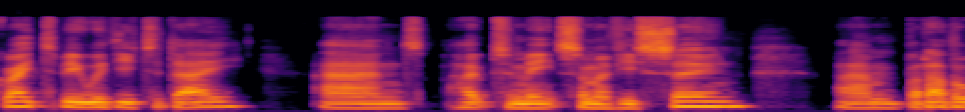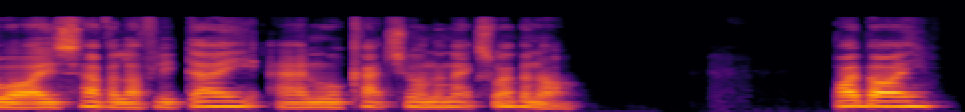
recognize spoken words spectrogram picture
Great to be with you today and hope to meet some of you soon. Um, but otherwise, have a lovely day and we'll catch you on the next webinar. Bye bye.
